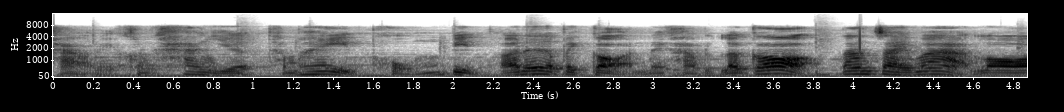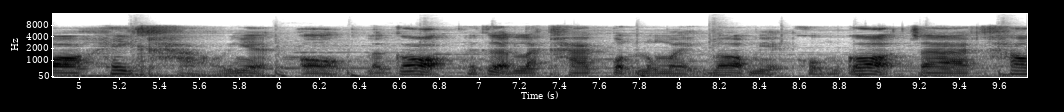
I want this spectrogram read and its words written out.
ข่าวเนี่ยค่อนข้างเยอะทำให้ผมปิดออเดอร์ไปก่อนนะครับแล้วก็ตั้งใจว่ารอให้ข่าวเนี่ยออกแล้วก็ถ้าเกิดราคากดลงมาอีกรอบเนี่ยผมก็จะเข้าา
